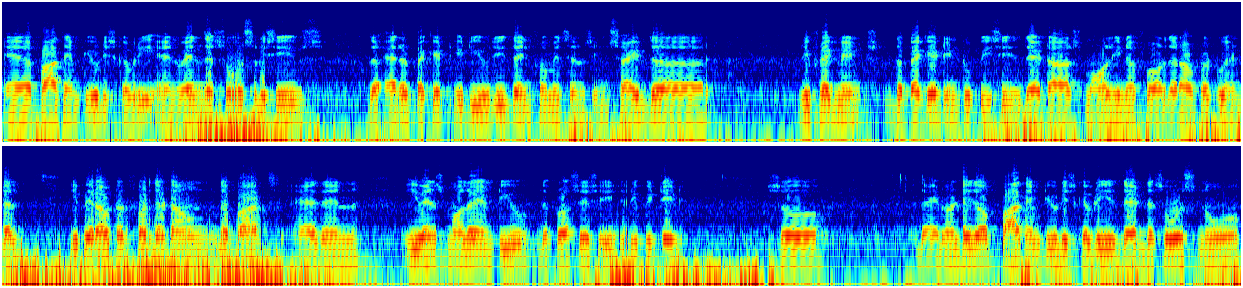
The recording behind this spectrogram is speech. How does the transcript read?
path MTU discovery. And when the source receives the error packet it uses the informations inside the refragment the packet into pieces that are small enough for the router to handle. If a router further down the path has an even smaller MTU the process is repeated. So the advantage of path MTU discovery is that the source know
